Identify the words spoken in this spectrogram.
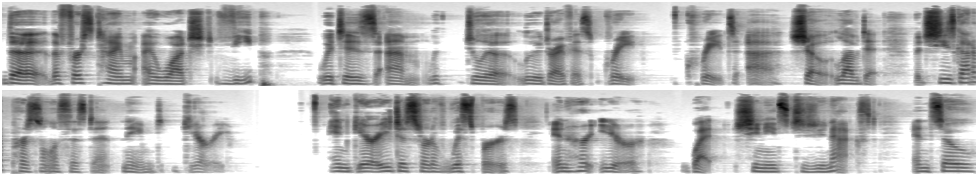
the the first time I watched Veep, which is um with Julia Louis Dreyfus, great, great uh show. Loved it. But she's got a personal assistant named Gary. And Gary just sort of whispers in her ear what she needs to do next. And so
